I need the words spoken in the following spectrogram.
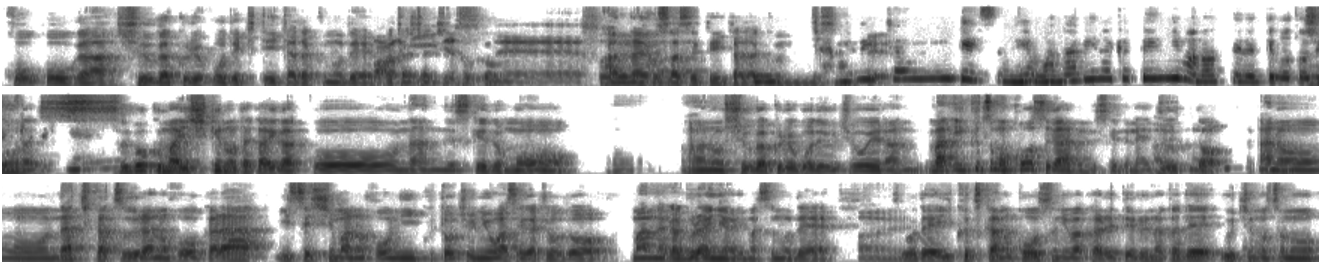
高校が修学旅行で来ていただくので、私たちちょっと案内をさせていただくんですね。めちゃめちゃいいですね。学びの拠点にもなってるってことですね。そうなんです。すごくまあ意識の高い学校なんですけども、あの、修学旅行でうちを選んまあ、いくつもコースがあるんですけどね、ずっと。あの、那智勝浦の方から伊勢志摩の方に行く途中に尾鷲がちょうど真ん中ぐらいにありますので、はい、そこでいくつかのコースに分かれている中で、うちのその、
